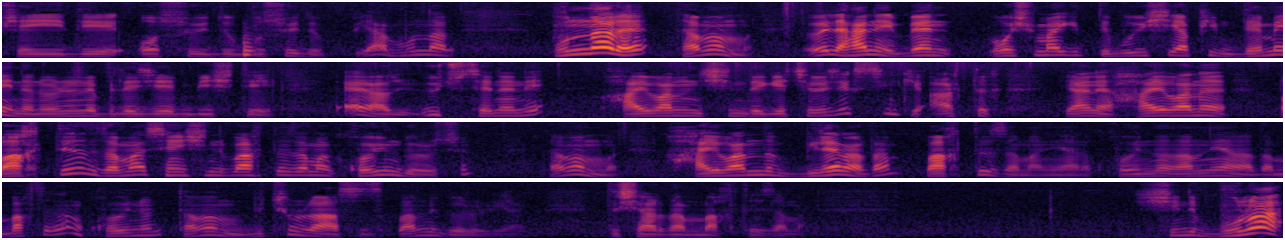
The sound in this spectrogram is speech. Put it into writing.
şeyiydi, o suydu, bu suydu. Yani bunlar bunları tamam mı? Öyle hani ben hoşuma gitti bu işi yapayım demeyle öğrenebileceğim bir iş değil. En az 3 seneni hayvanın içinde geçireceksin ki artık yani hayvanı baktığın zaman sen şimdi baktığın zaman koyun görürsün. Tamam mı? Hayvanı bilen adam baktığı zaman yani koyundan anlayan adam baktığı zaman koyunun tamam mı? Bütün rahatsızlıklarını görür yani dışarıdan baktığı zaman. Şimdi buna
